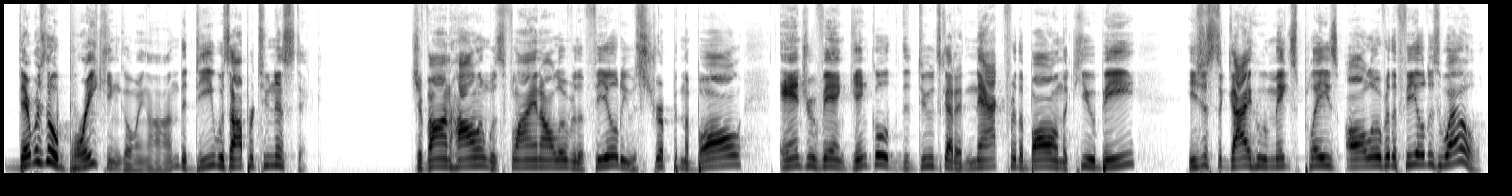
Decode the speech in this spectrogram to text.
there was no breaking going on. The D was opportunistic. Jevon Holland was flying all over the field. He was stripping the ball. Andrew Van Ginkel, the dude's got a knack for the ball on the QB. He's just a guy who makes plays all over the field as well.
